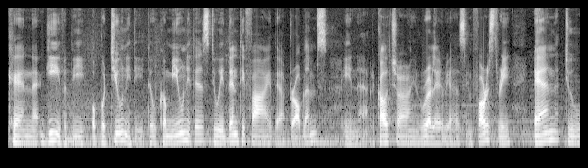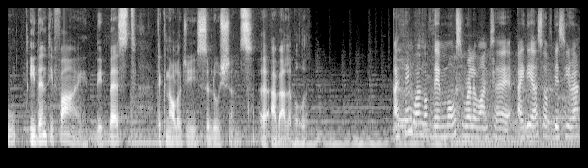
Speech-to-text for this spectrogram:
can give the opportunity to communities to identify their problems in agriculture, in rural areas, in forestry, and to identify the best technology solutions uh, available. I think one of the most relevant uh, ideas of DESIRA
